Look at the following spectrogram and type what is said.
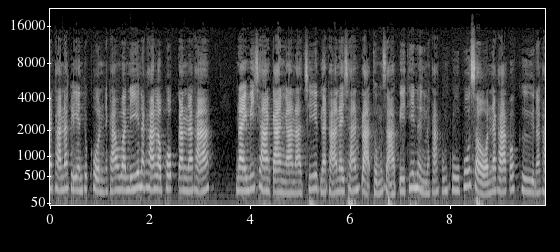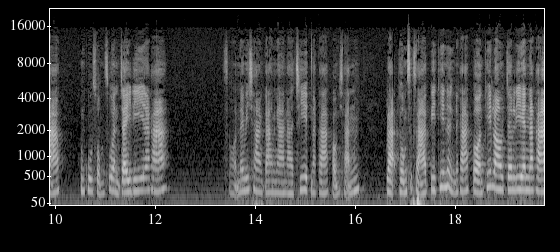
นะคะนักเรียนทุกคนนะคะวันนี้นะคะเราพบกันนะคะในวิชาการงานอาชีพนะคะ ในชั้นประถมศึกษาปีที่หนึ่งนะคะคุณครูผู้สอนนะคะก็คือนะคะ คุณครูสมส่วนใจดีนะคะ สอนในวิชาการงานอาชีพนะคะ ของชั้นประถมศึกษาปีที่หนึ่งนะคะก่อนที่เราจะเรียนนะคะ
